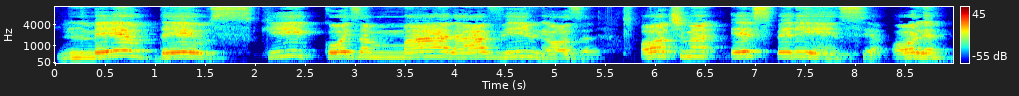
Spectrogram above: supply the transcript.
Meu Deus, que coisa maravilhosa. Ótima experiência. Olha.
